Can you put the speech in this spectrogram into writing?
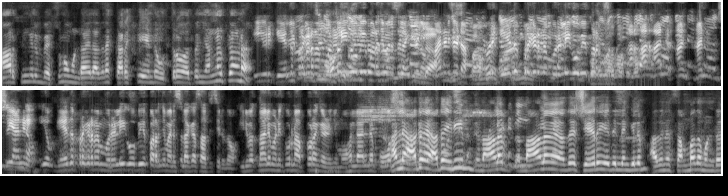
ആർക്കെങ്കിലും വിഷമം ഉണ്ടായാൽ അതിനെ കറക്റ്റ് ചെയ്യേണ്ട ഉത്തരവാദിത്വം ഞങ്ങൾക്കാണ്. ഈ ഒരു ഖേദപ്രകടനം മുരളി ഗോപി പറഞ്ഞ് മനസ്സിലാക്കാൻ സാധിച്ചിരുന്നോ? ഇരുപത്തിനാല് മണിക്കൂറിന് അപ്പുറം കഴിഞ്ഞു മോഹൻലാലിന്റെ അല്ല അതെ അത് ഇനിയും നാളെ നാളെ അത് ഷെയർ ചെയ്തില്ലെങ്കിലും അതിന് സമ്മതമുണ്ട്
